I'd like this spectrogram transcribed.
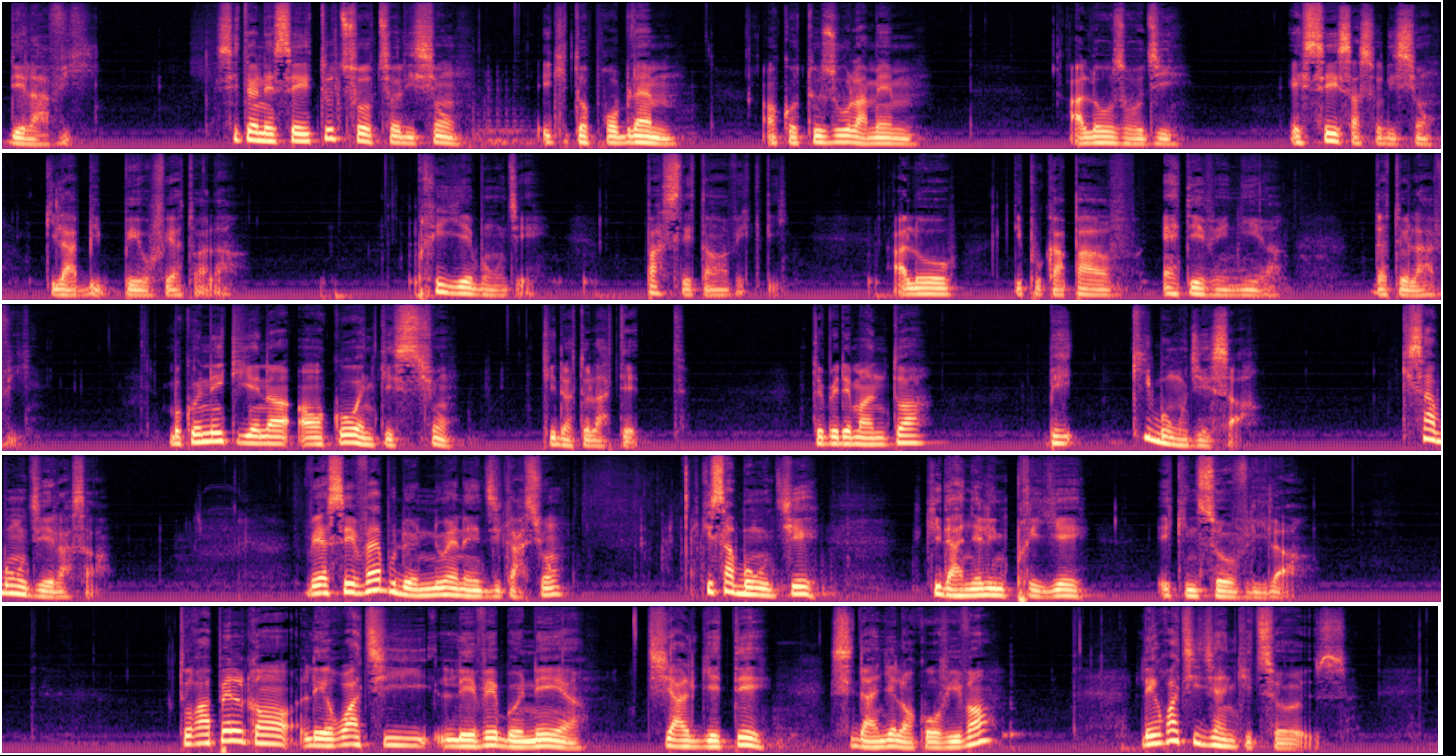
de la vie. Si tu essayes toutes sortes de solutions et que ton problème encore toujours la même, Alors aujourd'hui, essaye sa solisyon ki la bib pe ofer to la. Priye bon Diye, passe le tan avek li. Alo, li pou kapav intervenir date la vi. Mou konen ki yena anko en kesyon ki date la tet. Te pe deman to, be ki bon Diye sa? Ki sa bon Diye la sa? Verse 20 pou de nou en indikasyon, ki sa bon Diye ki Daniel im priye et qui ne sauve là? Tu rappelles quand les rois t'y levé bonnet, t'y al si Daniel est encore vivant? Les rois t'y disent petite chose.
